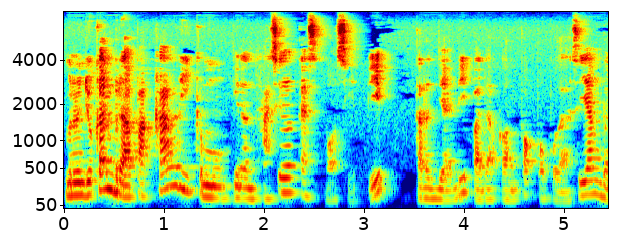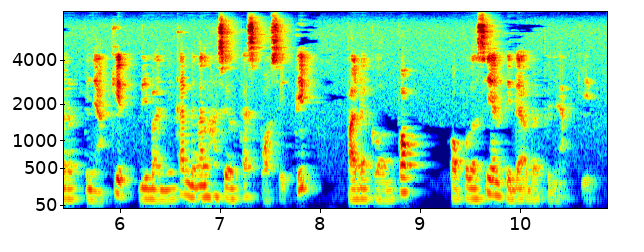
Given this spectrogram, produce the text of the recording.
menunjukkan berapa kali kemungkinan hasil tes positif terjadi pada kelompok populasi yang berpenyakit dibandingkan dengan hasil tes positif pada kelompok populasi yang tidak berpenyakit.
